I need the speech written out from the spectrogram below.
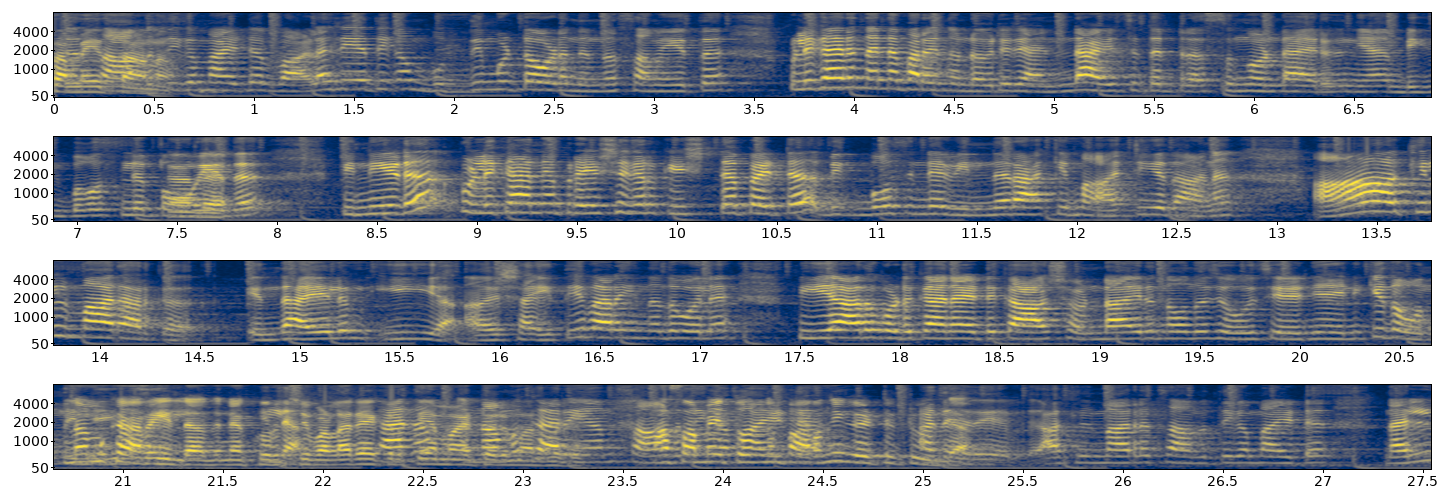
സമയത്താണ് സാമ്പത്തികമായിട്ട് വളരെയധികം ബുദ്ധിമുട്ടോടെ നിന്ന സമയത്ത് പുള്ളിക്കാരൻ തന്നെ പറയുന്നുണ്ട് ഒരു രണ്ടാഴ്ചത്തെ ഡ്രസ്സും കൊണ്ടായിരുന്നു ഞാൻ ബിഗ് ബോസിൽ പോയത്. പിന്നീട് പുള്ളിക്കാരനെ പ്രേക്ഷകർക്ക് ഇഷ്ടപ്പെട്ട് ബിഗ് ബോസിന്റെ വിന്നറാക്കി മാറ്റിയതാണ് ആ അഖിൽമാരാർക്ക് എന്തായാലും ഈ ശൈത്യ പറയുന്നത് പോലെ പി ആർ കൊടുക്കാനായിട്ട് കാശ് ഉണ്ടായിരുന്നോ എന്ന് ചോദിച്ചു കഴിഞ്ഞാൽ എനിക്ക് തോന്നുന്നു നമുക്കറിയില്ല അതിനെ കുറിച്ച് വളരെ കൃത്യമായിട്ട് നമുക്കറിയാം പറഞ്ഞു കേട്ടിട്ടില്ല അതെ അതെ. അഖിൽമാരെ സാമ്പത്തികമായിട്ട് നല്ല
